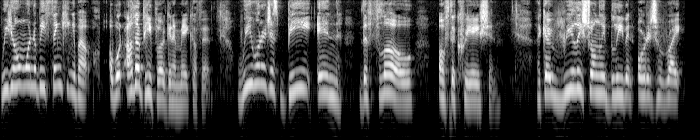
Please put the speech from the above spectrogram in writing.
We don't want to be thinking about what other people are going to make of it. We want to just be in the flow of the creation. Like, I really strongly believe in order to write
